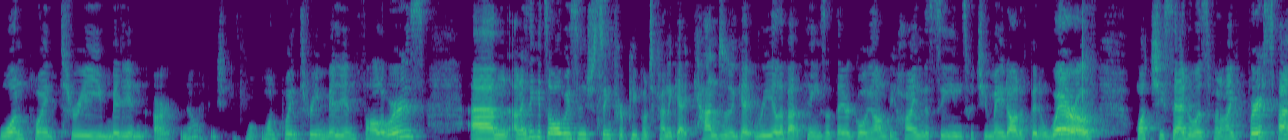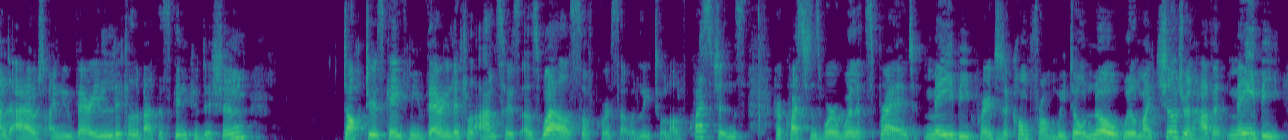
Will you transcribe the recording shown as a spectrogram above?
1.3 million, or no, I think she has 1.3 million followers. Um, and I think it's always interesting for people to kind of get candid and get real about things that they're going on behind the scenes, which you may not have been aware of. What she said was, when I first found out, I knew very little about the skin condition. Doctors gave me very little answers as well. So, of course, that would lead to a lot of questions. Her questions were Will it spread? Maybe. Where did it come from? We don't know. Will my children have it? Maybe.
